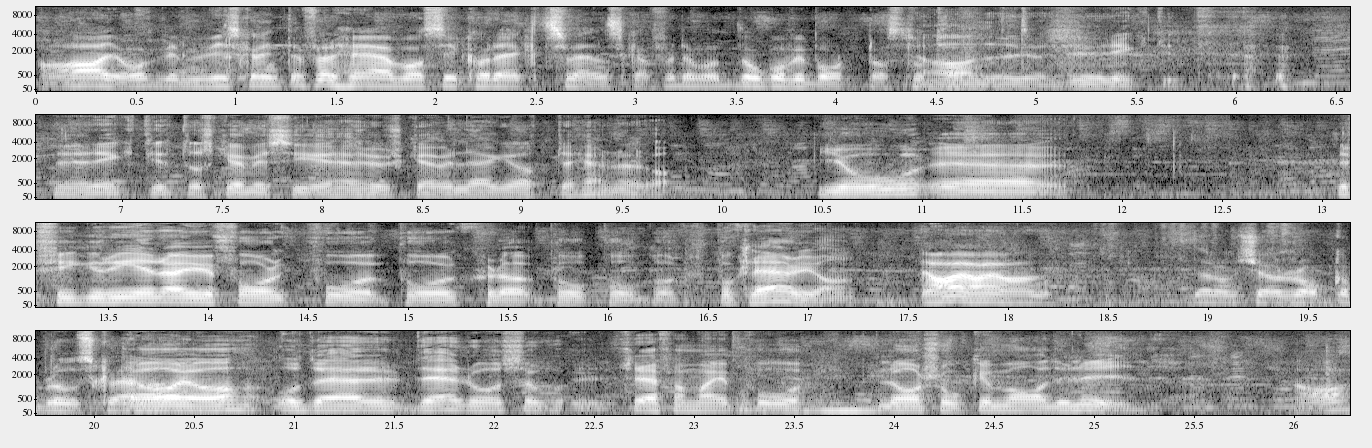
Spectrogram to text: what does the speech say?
ja, ja men vi ska inte förhäva oss i korrekt svenska för då, då går vi bort oss Ja, totalt. det, det är riktigt. Det är riktigt. Då ska vi se här, hur ska vi lägga upp det här nu då? Jo, eh, det figurerar ju folk på, på, på, på, på, Clarion. Ja, ja, ja. Där de kör rock och blueskvällar. Ja, ja, och där, där då så träffar man ju på Lars-Åke Madelyd. ja.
